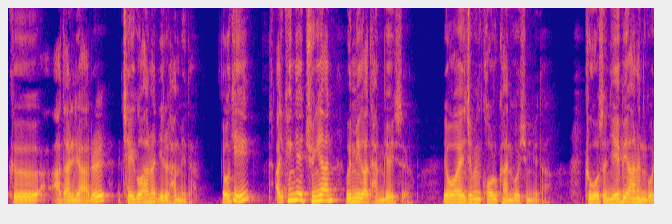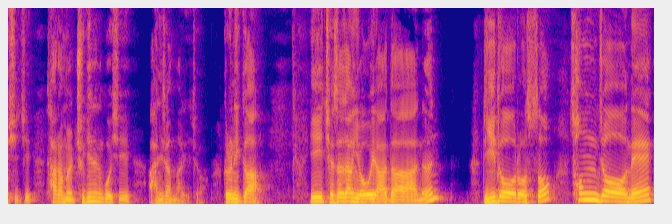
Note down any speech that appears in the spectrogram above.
그 아달리아를 제거하는 일을 합니다. 여기 아주 굉장히 중요한 의미가 담겨 있어요. 여호와의 집은 거룩한 곳입니다. 그곳은 예배하는 곳이지 사람을 죽이는 곳이 아니란 말이죠. 그러니까 이 제사장 여호야다는 리더로서 성전의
